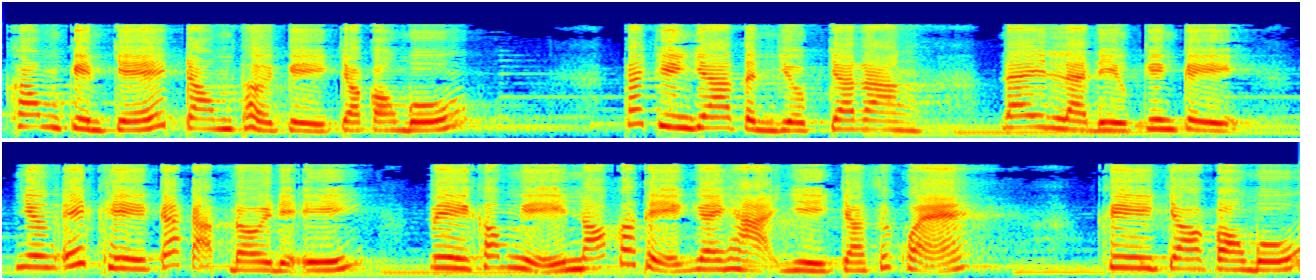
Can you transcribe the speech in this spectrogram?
Không kiềm chế trong thời kỳ cho con bú Các chuyên gia tình dục cho rằng đây là điều kiên kỵ, nhưng ít khi các cặp đôi để ý vì không nghĩ nó có thể gây hại gì cho sức khỏe. Khi cho con bú,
